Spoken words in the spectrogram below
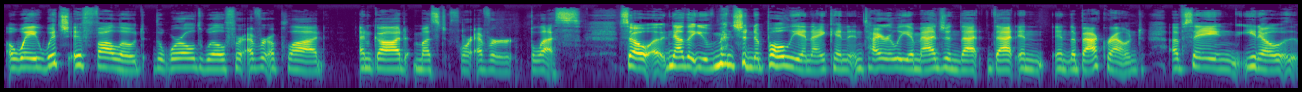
a way which, if followed, the world will forever applaud, and God must forever bless. So uh, now that you've mentioned Napoleon, I can entirely imagine that that in in the background of saying, you know,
